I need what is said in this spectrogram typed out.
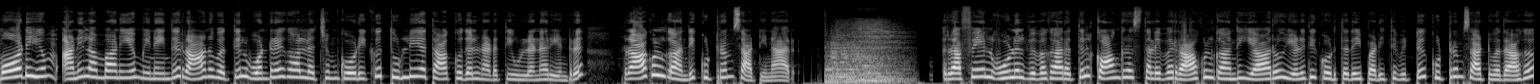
மோடியும் அனில் அம்பானியும் இணைந்து ராணுவத்தில் ஒன்றேகால் லட்சம் கோடிக்கு துல்லிய தாக்குதல் நடத்தியுள்ளனர் என்று ராகுல் காந்தி குற்றம் சாட்டினார். ரஃபேல் ஊழல் விவகாரத்தில் காங்கிரஸ் தலைவர் ராகுல் காந்தி யாரோ எழுதி கொடுத்ததை படித்துவிட்டு குற்றம் சாட்டுவதாக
